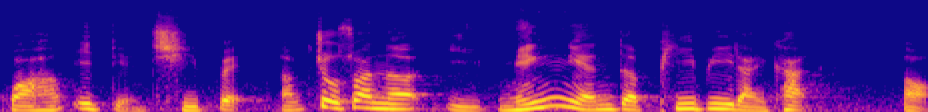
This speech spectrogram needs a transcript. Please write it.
华航一点七倍啊。就算呢，以明年的 PB 来看，哦，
